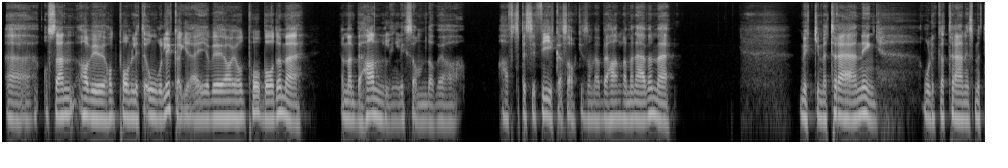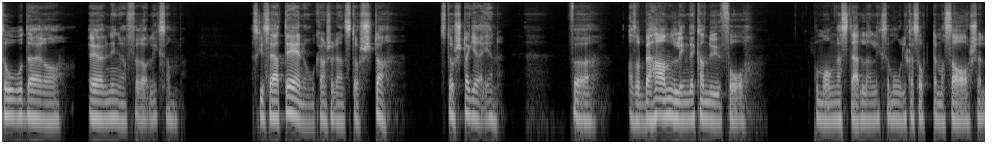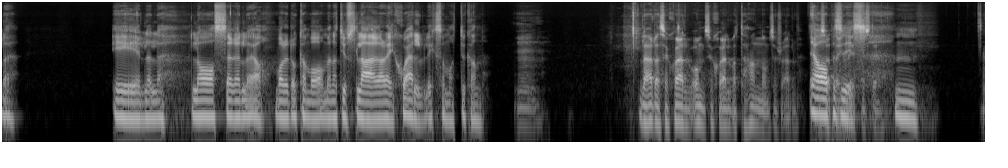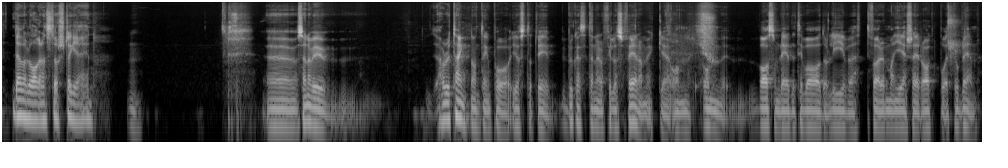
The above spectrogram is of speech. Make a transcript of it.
Eh, och sen har vi ju hållit på med lite olika grejer. Vi har ju hållit på både med ja, men behandling, liksom, då vi har haft specifika saker som vi har behandlat, men även med mycket med träning. Olika träningsmetoder och övningar för att liksom... Jag skulle säga att det är nog kanske den största, största grejen. För alltså behandling, det kan du ju få på många ställen, liksom olika sorter massage eller el eller laser eller ja, vad det då kan vara. Men att just lära dig själv, liksom att du kan... Mm. Lära sig själv om sig själv, att ta hand om sig själv. Ja, det precis. system. Mm, det väl varit den största grejen. Uh, sen har vi Har du tänkt någonting på just att vi, vi brukar sitta ner och filosofera mycket om, om vad som leder till vad och livet före man ger sig rakt på ett problem?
